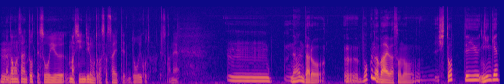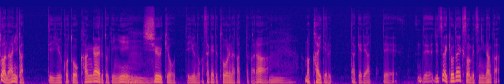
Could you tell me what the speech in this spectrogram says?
うん中村さんにとってそういう、まあ、信じるものとか支えってどういうことなんですかね？うーんなんだろう、うん僕の場合はその人っていう人間とは何かっていうことを考えるときに、うん。宗教っていうのが避けて通れなかったから、うん。まあ、書いてるだけであってで実は兄弟 X も別になんか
